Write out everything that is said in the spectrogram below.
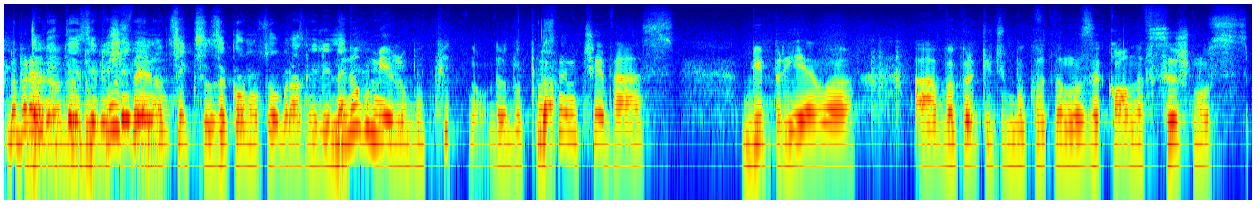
Добре, дали да тези допуснем- решения на ЦИК са законосъобразни или не. Много ми е любопитно да допуснем, че вас би приела, а, въпреки че буквата на закона всъщност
